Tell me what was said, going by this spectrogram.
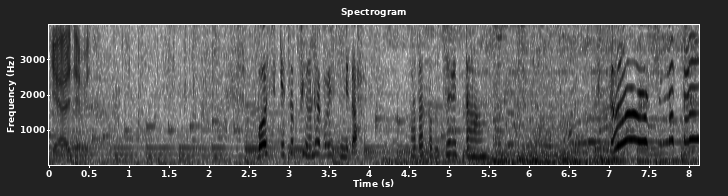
깨알 재미죠. 멋있게 서핑을 해보겠습니다. 바닷가 도착했다. 으아, 신났다.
